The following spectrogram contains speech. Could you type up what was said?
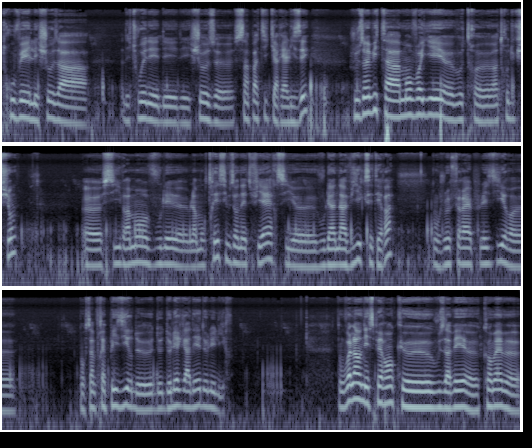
trouver les choses à, de trouver des, choses euh, sympathiques à réaliser. Je vous invite à m'envoyer euh, votre introduction. si vraiment vous voulez la montrer, si vous en êtes fier, si vous voulez un avis, etc. Donc je me ferai plaisir. donc ça me ferait plaisir de, les regarder, de les lire. Donc voilà, en espérant que vous avez euh, quand même euh,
